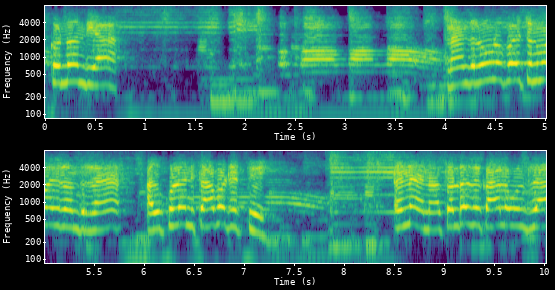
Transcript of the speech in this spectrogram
டவுசர் கொண்டு வந்தியா? நான் இந்த ரூம்ல போய் துணி மாதிரி வந்துடுறேன் அதுக்குள்ள நீ சாப்பாடு எடுத்து என்ன நான் சொல்றது காலை விழுதா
